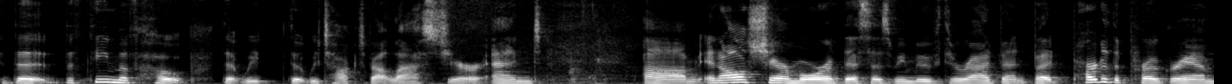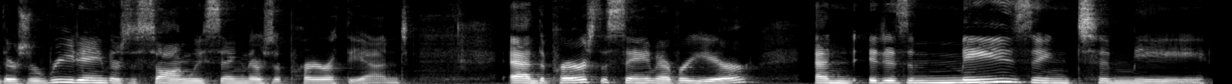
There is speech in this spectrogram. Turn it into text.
the the theme of hope that we that we talked about last year, and um, and I'll share more of this as we move through Advent. But part of the program, there's a reading, there's a song we sing, there's a prayer at the end. And the prayer is the same every year. And it is amazing to me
